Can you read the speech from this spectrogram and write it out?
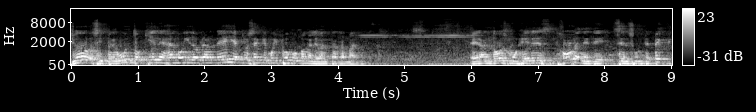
Yo si pregunto quiénes han oído hablar de ella, yo sé que muy pocos van a levantar la mano. Eran dos mujeres jóvenes de Sensuntepec.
